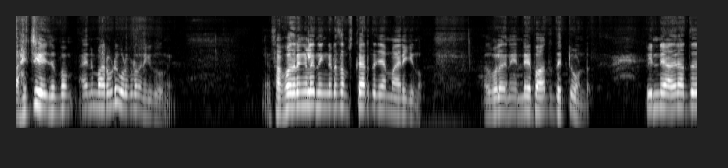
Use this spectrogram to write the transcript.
വായിച്ചു കഴിഞ്ഞപ്പം അതിന് മറുപടി കൊടുക്കണമെന്ന് എനിക്ക് തോന്നി. സഹോദരങ്ങളെ നിങ്ങളുടെ സംസ്കാരത്തെ ഞാൻ മാനിക്കുന്നു. അതുപോലെ തന്നെ എന്റെ ഭാഗത്ത് തെറ്റുമുണ്ട്. പിന്നെ അതിനകത്ത്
